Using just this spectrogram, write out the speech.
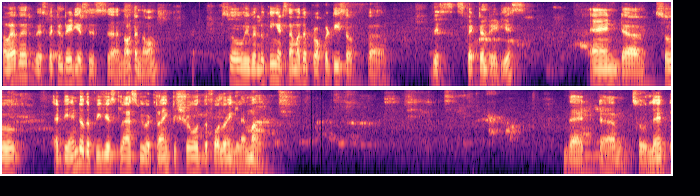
However, the spectral radius is uh, not a norm. So we were looking at some other properties of uh, this spectral radius. And uh, so at the end of the previous class, we were trying to show the following lemma that um, so let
